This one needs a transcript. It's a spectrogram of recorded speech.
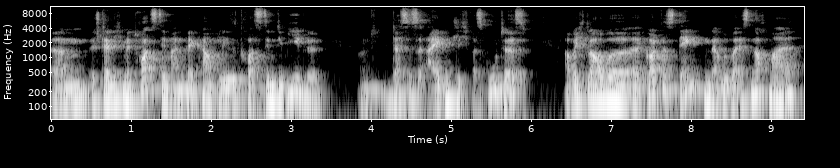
ähm, stelle ich mir trotzdem einen Wecker und lese trotzdem die Bibel. Und das ist eigentlich was Gutes. Aber ich glaube, äh, Gottes Denken darüber ist nochmal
